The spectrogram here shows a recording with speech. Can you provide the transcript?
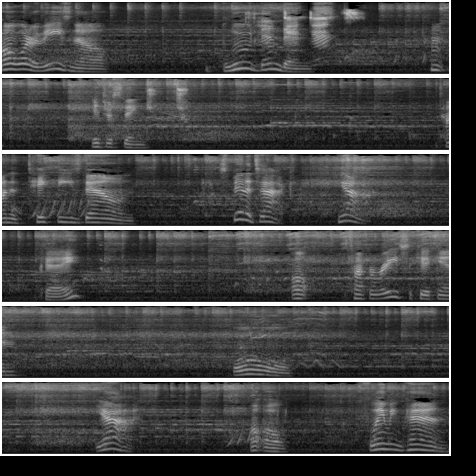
Oh, what are these now? Blue Dindens. Dents? Hmm. Interesting. Time to take these down. Spin attack. Yeah. Okay. Oh, time for rage to kick in. Oh. Yeah. Uh-oh. Flaming pan.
